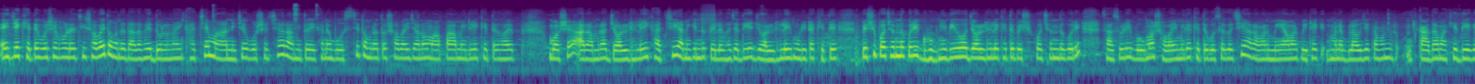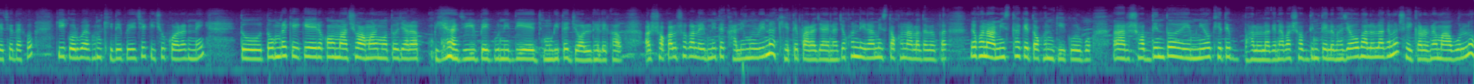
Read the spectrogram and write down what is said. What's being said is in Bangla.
এই যে খেতে বসে পড়েছি সবাই, তোমাদের দাদাভাই দোলনায় খাচ্ছে, মা নিচে বসেছে আর আমি তো এখানে বসছি। তোমরা তো সবাই জানো মা পা মিলিয়ে খেতে হয়, বসে। আর আমরা জল ঢেলেই খাচ্ছি। আমি কিন্তু তেলে ভাজা দিয়ে জল ঢেলেই মুড়িটা খেতে বেশি পছন্দ করি, ঘুগনি দিয়েও জল ঢেলে খেতে বেশি পছন্দ করি। শাশুড়ি, বৌমা সবাই মিলে খেতে বসে গেছি আর আমার মেয়ে আমার পিঠে মানে ব্লাউজে কেমন কাদা মাখিয়ে দিয়ে গেছে, দেখো। কি করব এখন খিদে পেয়েছে, কিছু করার নেই। তো তোমরা কে কে এরকম আছো আমার মতো যারা পেঁয়াজি, বেগুনি দিয়ে মুড়িতে জল ঢেলে খাও? আর সকাল সকাল এমনিতে খালি মুড়ি না খেতে পারা যায় না। যখন নিরামিষ তখন আলাদা ব্যাপার। যখন আমিষ থাকে তখন কি করব? আর সব দিন তো এমনিও খেতে ভালো লাগে না, আবার সব দিন তেলে ভাজাও ভালো লাগে না। সেই কারণে মা বলল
